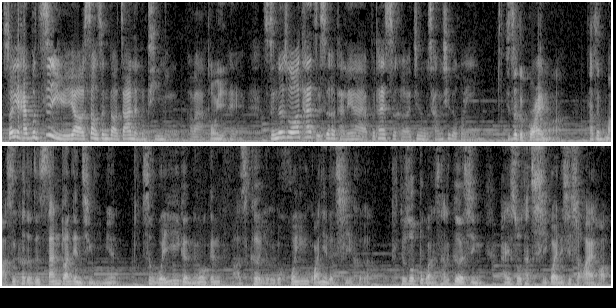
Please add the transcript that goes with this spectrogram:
所以还不至于要上升到渣男的提名，好吧？同意嘿，只能说他只适合谈恋爱，不太适合进入长期的婚姻。其实这个 Grime 啊，他在马斯克的这三段恋情里面，是唯一一个能够跟马斯克有一个婚姻观念的契合。就是说，不管是他的个性，还是说他奇怪的一些小爱好，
